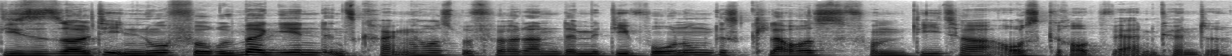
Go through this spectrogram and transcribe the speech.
Diese sollte ihn nur vorübergehend ins Krankenhaus befördern, damit die Wohnung des Klaus vom Dieter ausgeraubt werden könnte.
